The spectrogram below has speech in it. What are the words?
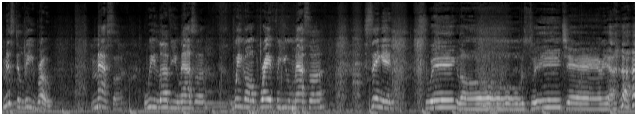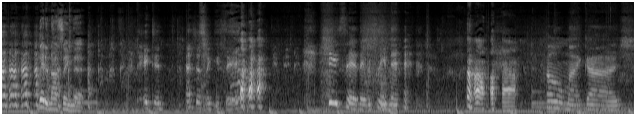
Mr. Lee wrote, Massa, we love you, Massa. We gonna pray for you, Massa. Singing, swing low, sweet chariot. they did not sing that. They didn't. That's just what he said. he said they were singing that. Oh my gosh.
